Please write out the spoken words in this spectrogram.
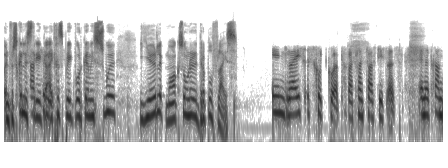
in verskillende streke Absoluut. uitgespreek word kan jy so heerlik maak sonder 'n druppel vleis en rys is goedkoop wat fantasties is en dit gaan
